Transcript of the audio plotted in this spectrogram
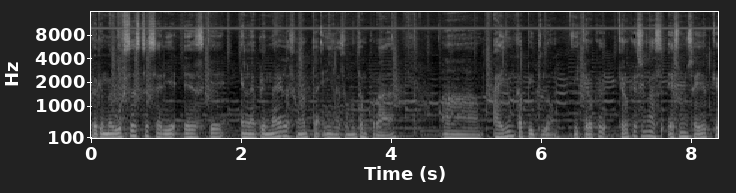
Lo que me gusta de esta serie es que en la primera y la segunda, en la segunda temporada Ah, hay un capítulo, y creo que, creo que es, es un sello que,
